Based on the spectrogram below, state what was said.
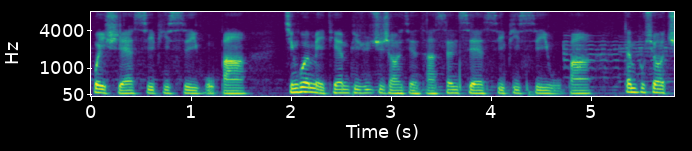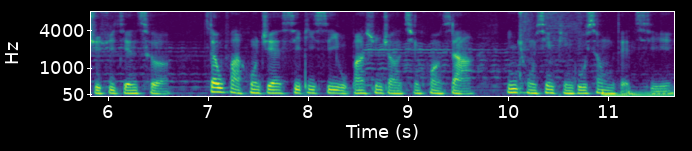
喂食 SCP 四一五八。尽管每天必须至少检查三次 SCP 四一五八，但不需要持续监测。在无法控制 SCP 四一五八生长的情况下，应重新评估项目等级。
